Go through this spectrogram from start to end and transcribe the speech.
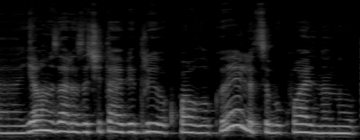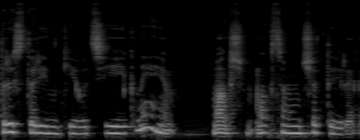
Е, я вам зараз зачитаю відривок Павло Коелю, це буквально ну, три сторінки цієї книги, максимум чотири.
